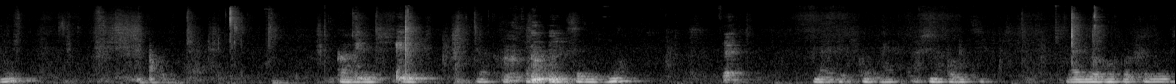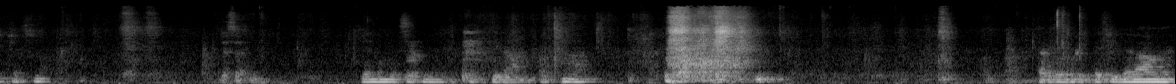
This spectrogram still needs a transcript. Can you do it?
Ještě, jak Hm? Jak dlouho potřebuješ času? Deset minut. Jenom deset minut, tak ti dám 15. Tak dobrý, teď uděláme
